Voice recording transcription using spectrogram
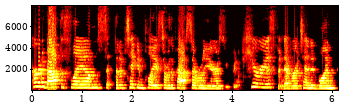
heard about the SLAMs that have taken place over the past several years, you've been curious but never attended one,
